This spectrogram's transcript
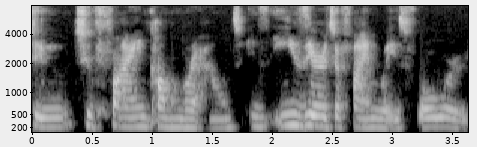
to, to find common ground. It's easier to find ways forward.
